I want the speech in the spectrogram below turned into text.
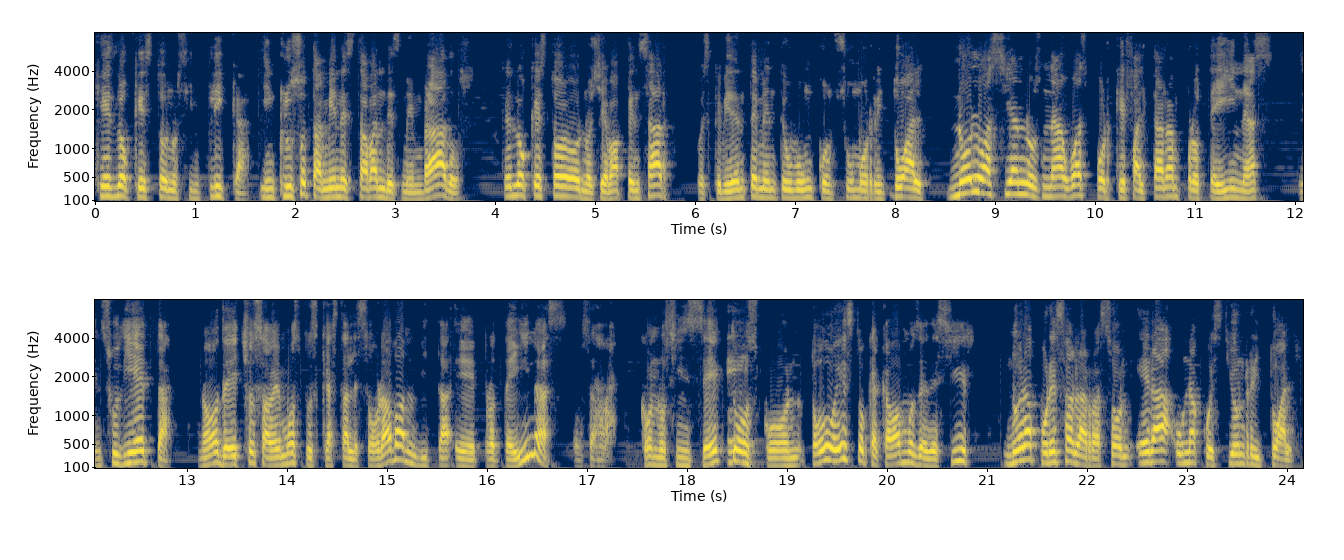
¿Qué es lo que esto nos implica? Incluso también estaban desmembrados. ¿Qué es lo que esto nos lleva a pensar? Pues que evidentemente hubo un consumo ritual. No lo hacían los nahuas porque faltaran proteínas en su dieta. ¿No? De hecho, sabemos pues que hasta le sobraban eh, proteínas, o sea, con los insectos, con todo esto que acabamos de decir. No era por esa la razón, era una cuestión ritual,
